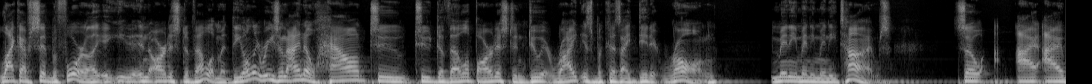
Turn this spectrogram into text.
like I've said before, like in artist development, the only reason I know how to to develop artists and do it right is because I did it wrong many, many, many times. So I, I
